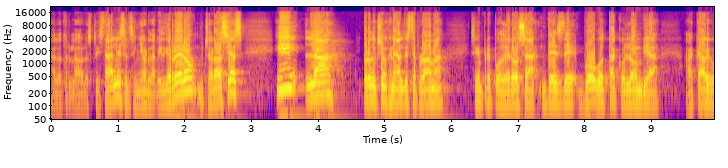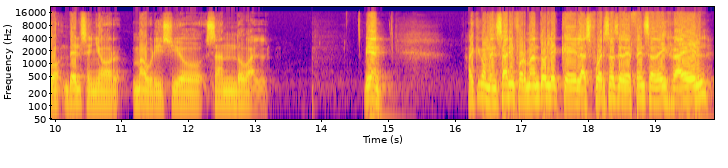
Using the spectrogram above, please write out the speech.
al otro lado de los cristales, el señor David Guerrero, muchas gracias, y la producción general de este programa siempre poderosa, desde Bogotá, Colombia, a cargo del señor Mauricio Sandoval. Bien, hay que comenzar informándole que las fuerzas de defensa de Israel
